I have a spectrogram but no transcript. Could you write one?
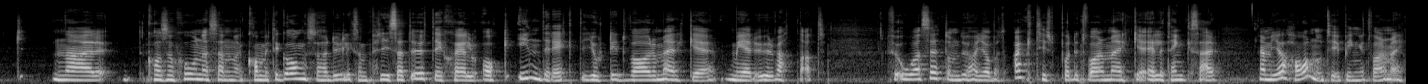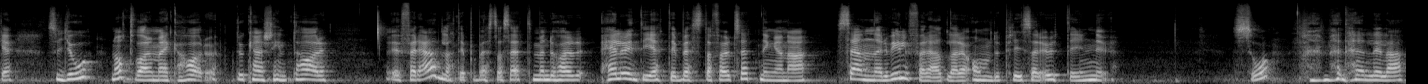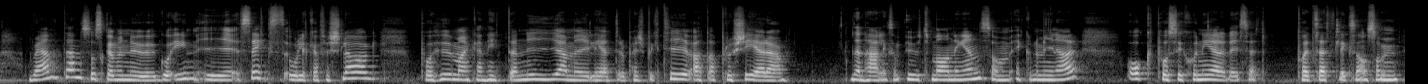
när konsumtionen sen kommit igång så har du liksom prisat ut dig själv och indirekt gjort ditt varumärke mer urvattnat. För oavsett om du har jobbat aktivt på ditt varumärke eller tänker så här, nej men jag har nog typ inget varumärke. Så jo, något varumärke har du. Du kanske inte har eh, förädlat det på bästa sätt men du har heller inte gett dig bästa förutsättningarna sen när du vill förädla det om du prisar ut dig nu. Så, med den lilla ranten så ska vi nu gå in i sex olika förslag på hur man kan hitta nya möjligheter och perspektiv att approchera den här liksom utmaningen som ekonomin är och positionera dig på ett sätt liksom som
